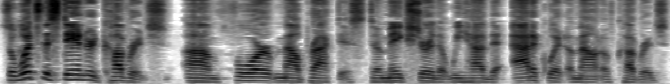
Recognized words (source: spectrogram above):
So what's the standard coverage um, for malpractice to make sure that we have the adequate amount of coverage?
